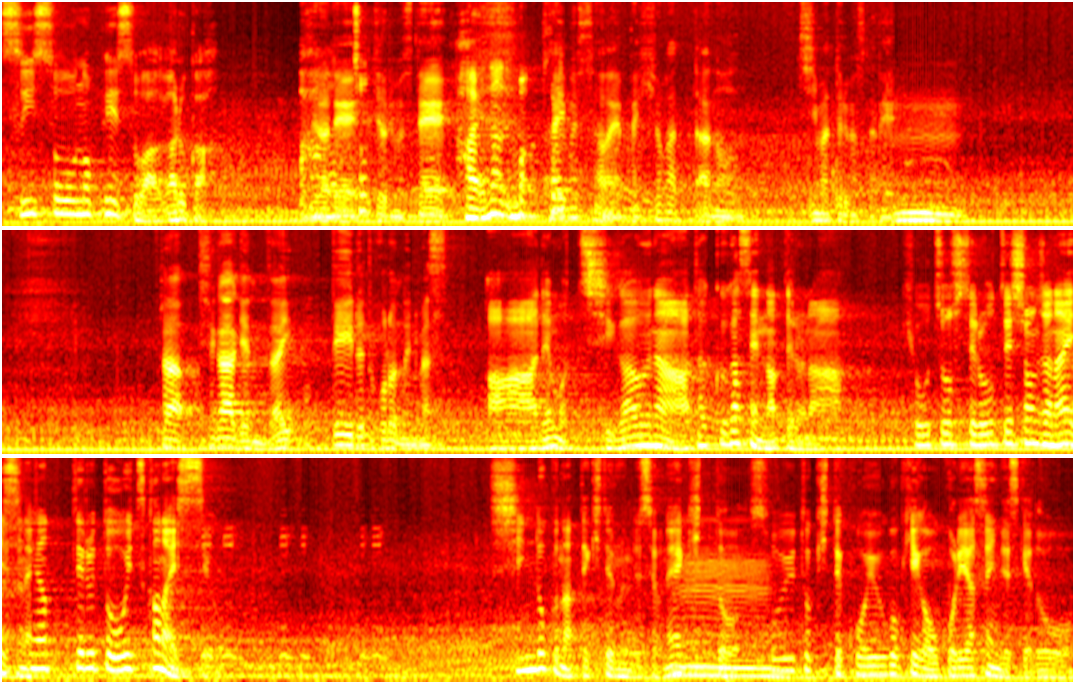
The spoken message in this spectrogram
追走のペースは上がるか。こちらであーちょっと見ておりますね。はいなんで、ま、タイム差はやっぱり広がったあの縮まっておりますかね。うん。さあ私が現在追っているところになります。あーでも違うな。アタック合戦になってるな。協調してローテーションじゃないですね。やってると追いつかないっすよしんどくなってきてるんですよねきっと。うんそういう時ってこういう動きが起こりやすいんですけど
